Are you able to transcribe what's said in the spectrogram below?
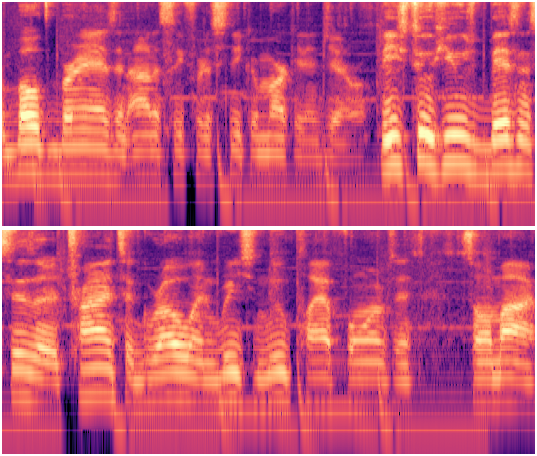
for both brands and honestly for the sneaker market in general. These two huge businesses are trying to grow and reach new platforms and so am I.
